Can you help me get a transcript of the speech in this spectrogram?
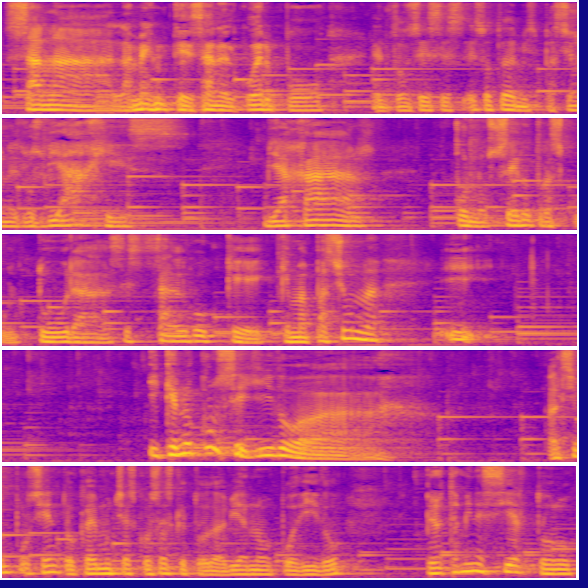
Sana la mente, sana el cuerpo. Entonces es, otra de mis pasiones. Los viajes, viajar, conocer otras culturas, es algo que, que me apasiona. Y, y que no he conseguido al 100%, que hay muchas cosas que todavía no he podido, pero también es cierto,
